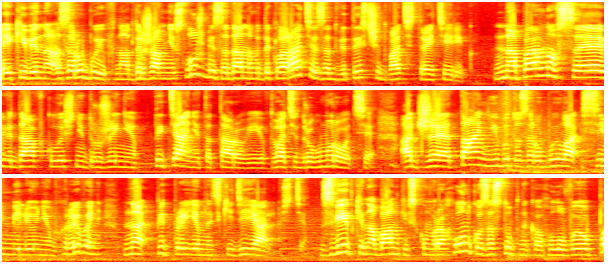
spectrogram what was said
які він заробив на державній службі за даними декларації за 2023 рік. Напевно, все віддав колишній дружині Тетяні Татаровій в 22-му році, адже та нібито заробила 7 мільйонів гривень на підприємницькій діяльності. Звідки на банківському рахунку заступника голови ОП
